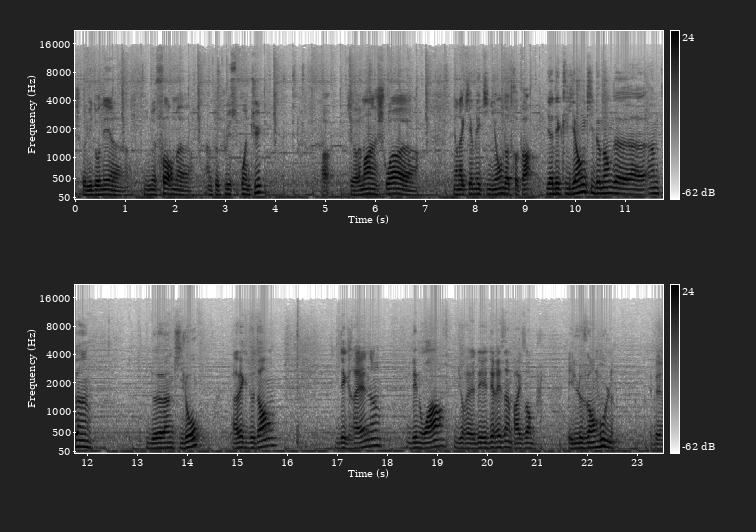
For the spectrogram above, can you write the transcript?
Je peux lui donner une forme un peu plus pointue. C'est vraiment un choix. euh, Il y en a qui aiment les quignons, d'autres pas. Il y a des clients qui demandent euh, un pain de 1 kg avec dedans des graines, des noix, des, raisins par exemple. Et il le veut en boule. Eh bien,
